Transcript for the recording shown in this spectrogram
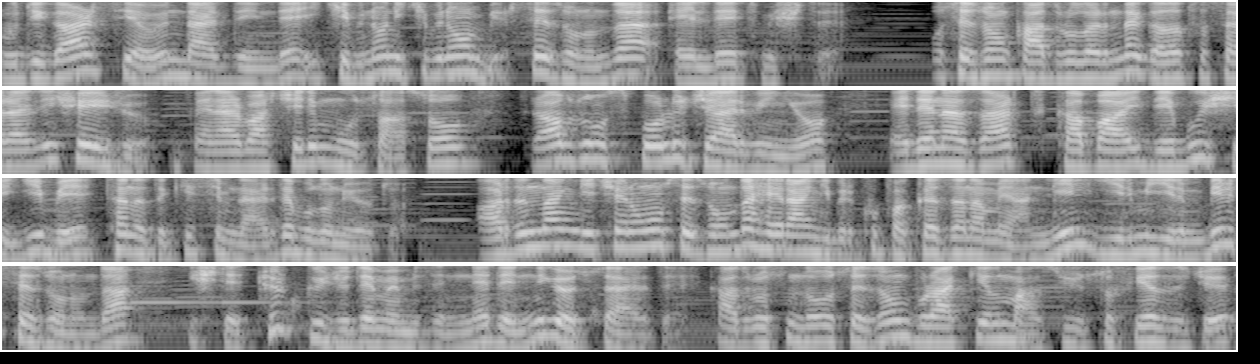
Rudi Garcia önderdiğinde 2010-2011 sezonunda elde etmişti. O sezon kadrolarında Galatasaraylı Şeycu, Fenerbahçeli Musa Sov, Trabzonsporlu Cervinho, Eden Hazard, Kabay, Debuchy gibi tanıdık isimler de bulunuyordu. Ardından geçen 10 sezonda herhangi bir kupa kazanamayan Lille 20-21 sezonunda işte Türk gücü dememizin nedenini gösterdi. Kadrosunda o sezon Burak Yılmaz, Yusuf Yazıcı,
